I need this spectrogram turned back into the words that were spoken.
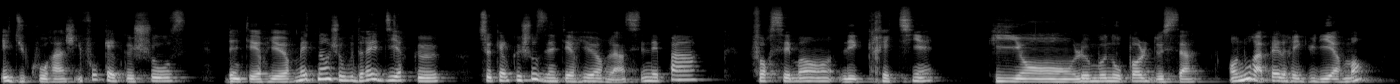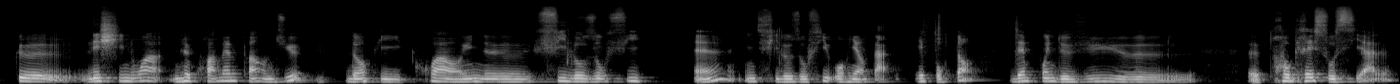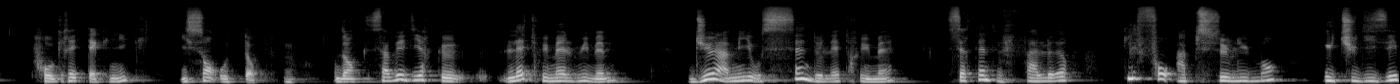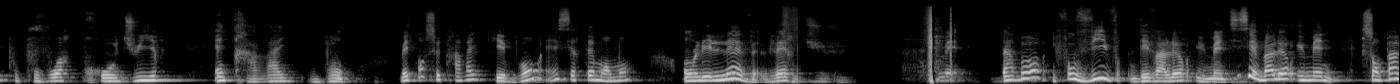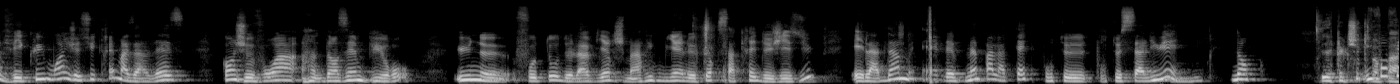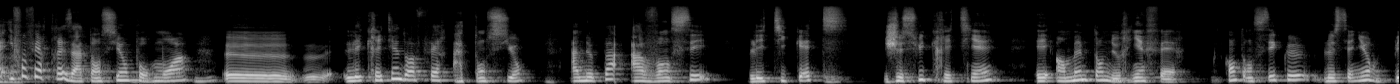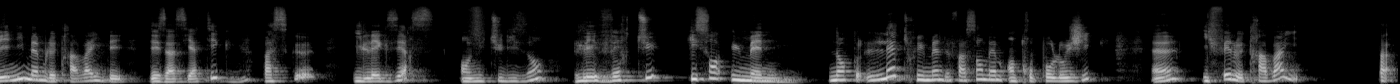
et du courage. Il faut quelque chose d'intérieur. Maintenant, je voudrais dire que ce quelque chose d'intérieur-là, ce n'est pas forcément les chrétiens qui ont le monopole de ça. On nous rappelle régulièrement que les Chinois ne croient même pas en Dieu, donc ils croient en une philosophie, hein, une philosophie orientale. Et pourtant, d'un point de vue euh, euh, progrès social, progrès technique, ils sont au top. Mm. Donc, ça veut dire que l'être humain lui-même, Dieu a mis au sein de l'être humain certaines valeurs qu'il faut absolument utiliser pour pouvoir produire un travail bon. Maintenant, ce travail qui est bon, à un certain moment, on l'élève vers Dieu. Mais d'abord, il faut vivre des valeurs humaines. Si ces valeurs humaines ne sont pas vécues, moi, je suis très mal à l'aise quand je vois dans un bureau une photo de la Vierge Marie ou bien le cœur sacré de Jésus, et la dame, elle lève même pas la tête pour te, pour te saluer. Mhm. Donc, il, y a quelque chose il, faut faire, il faut faire très attention pour moi. Mhm. Euh, les chrétiens doivent faire attention à ne pas avancer l'étiquette je suis chrétien et en même temps ne rien faire. Quand on sait que le Seigneur bénit même le travail des, des Asiatiques parce que il l'exerce en utilisant les vertus qui sont humaines. Donc, l'être humain, de façon même anthropologique, hein, il fait le travail,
